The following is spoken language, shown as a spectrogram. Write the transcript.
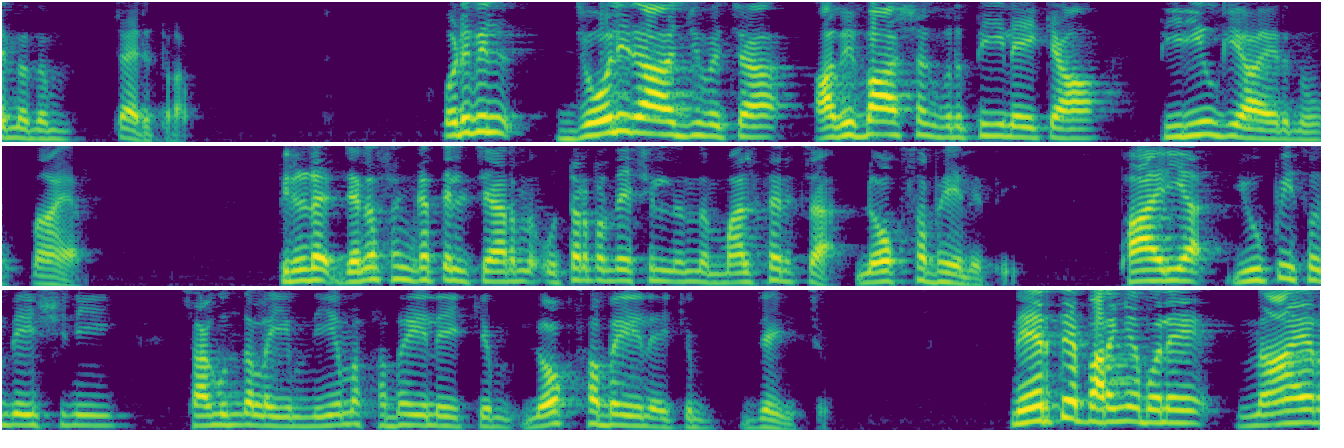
എന്നതും ചരിത്രം. ഒടുവിൽ ജോലി രാജിവെച്ച അഭിഭാഷക വൃത്തിയിലേക്ക് തിരിയുകയായിരുന്നു നായർ. പിന്നീട് ജനസംഘത്തിൽ ചേർന്ന് ഉത്തർപ്രദേശിൽ നിന്ന് മത്സരിച്ച ലോക്സഭയിലെത്തി. ഭാര്യ യു പി സ്വദേശിനി ശകുന്തളയും നിയമസഭയിലേക്കും ലോക്സഭയിലേക്കും ജയിച്ചു. നേരത്തെ പറഞ്ഞ പോലെ നായർ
